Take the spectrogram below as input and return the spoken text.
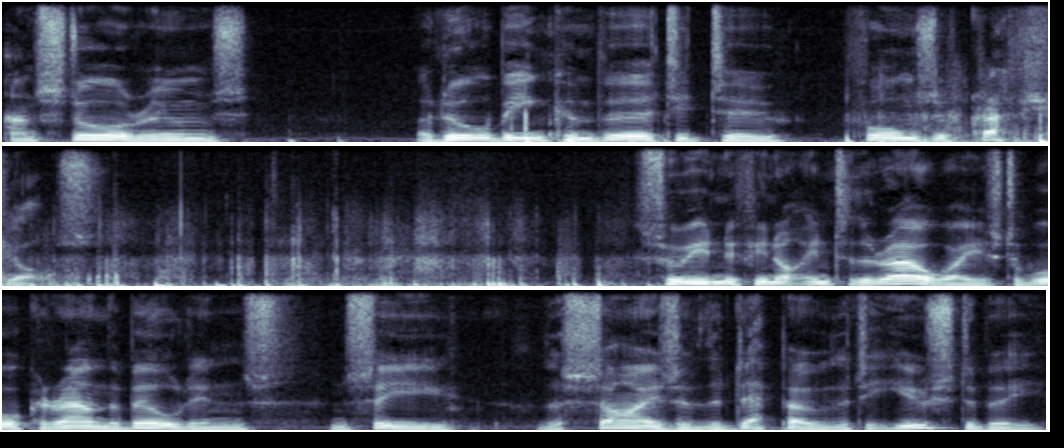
and storerooms had all been converted to forms of craft shops. So even if you're not into the railways, to walk around the buildings and see the size of the depot that it used to be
